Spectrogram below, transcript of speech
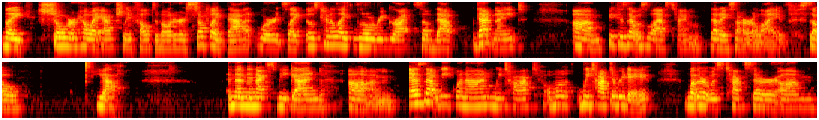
like show her how I actually felt about her? Stuff like that, where it's like those kind of like little regrets of that that night. Um, because that was the last time that I saw her alive. So yeah. And then the next weekend, um, as that week went on, we talked almost we talked every day, whether it was texts or um,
